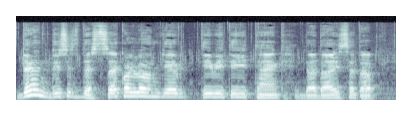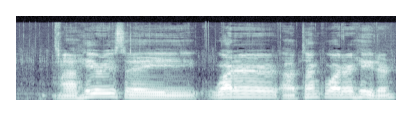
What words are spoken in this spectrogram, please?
Then this is the second longevity tank that I set up. Uh, here is a water uh, tank water heater.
